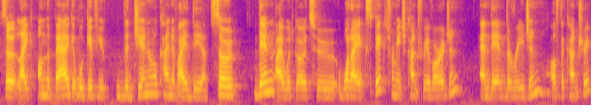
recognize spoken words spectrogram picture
So, like on the bag, it will give you the general kind of idea. So, then I would go to what I expect from each country of origin and then the region of the country,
